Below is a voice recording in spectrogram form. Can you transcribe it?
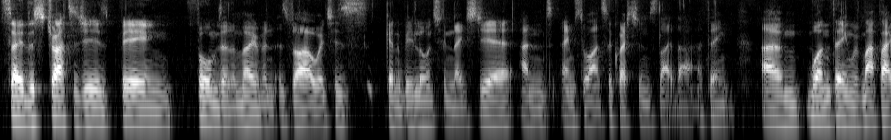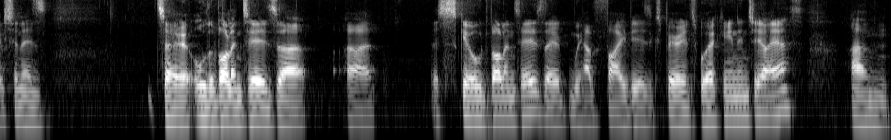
so the strategy is being formed at the moment as well, which is going to be launching next year and aims to answer questions like that. I think um, one thing with MapAction is so all the volunteers are, are skilled volunteers. They, we have five years experience working in GIS. Um,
